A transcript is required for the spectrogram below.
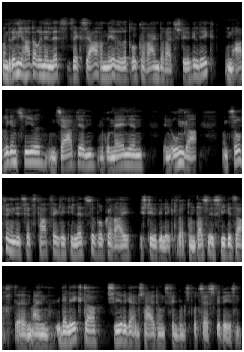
Und Renier hat auch in den letzten sechs Jahren mehrere Druckereien bereits stillgelegt. In Adligenswil, in Serbien, in Rumänien, in Ungarn. Und Zofingen ist jetzt tatsächlich die letzte Druckerei, die stillgelegt wird. Und das ist, wie gesagt, ähm, ein überlegter, schwieriger Entscheidungsfindungsprozess gewesen.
